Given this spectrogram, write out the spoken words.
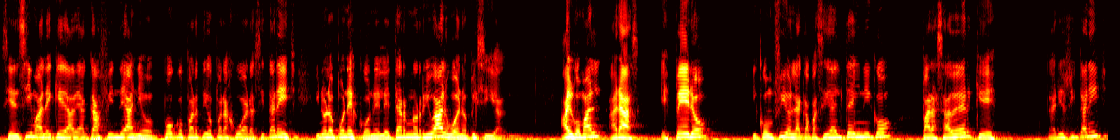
Si encima le queda de acá a fin de año pocos partidos para jugar a Zitanich y no lo pones con el eterno rival, bueno, Pixi, algo mal harás. Espero y confío en la capacidad del técnico para saber que es Darío Zitanich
